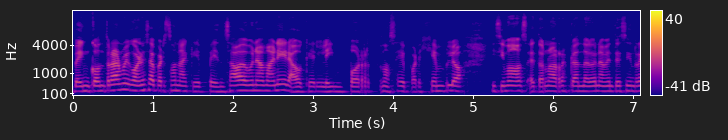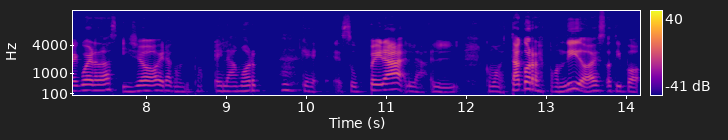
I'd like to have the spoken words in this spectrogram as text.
encontrarme con esa persona que pensaba de una manera o que le importa, no sé, por ejemplo, hicimos Eterno Resplandor de una mente sin recuerdas y yo era como tipo, el amor que supera, la, el, como está correspondido eso, tipo,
